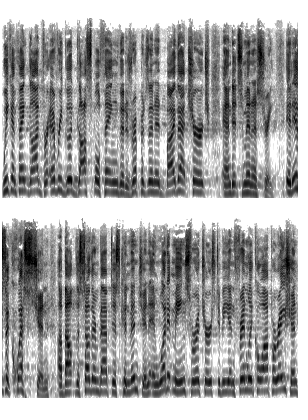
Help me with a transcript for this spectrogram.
We can thank God for every good gospel thing that is represented by that church and its ministry. It is a question about the Southern Baptist Convention and what it means for a church to be in friendly cooperation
